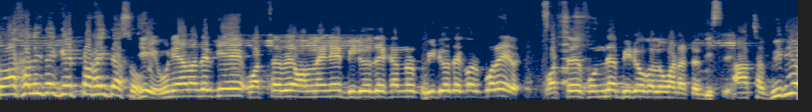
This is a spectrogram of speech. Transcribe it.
নোয়াখালীতে গেট পাঠাইতেছো? জি উনি আমাদেরকে হোয়াটসঅ্যাপে অনলাইনে ভিডিও দেখানোর ভিডিও দেখার পরে হোয়াটসঅ্যাপে ফোন দিয়ে ভিডিও কল অর্ডারটা দিছে। আচ্ছা ভিডিও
